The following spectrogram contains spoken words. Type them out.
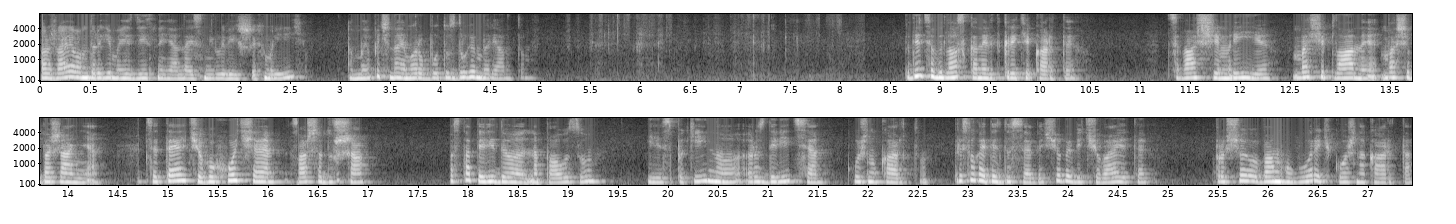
Бажаю вам, дорогі мої здійснення найсміливіших мрій. А ми починаємо роботу з другим варіантом. Подивіться, будь ласка, на відкриті карти. Це ваші мрії, ваші плани, ваші бажання. Це те, чого хоче ваша душа. Поставте відео на паузу і спокійно роздивіться кожну карту. Прислухайтесь до себе, що ви відчуваєте, про що вам говорить кожна карта.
